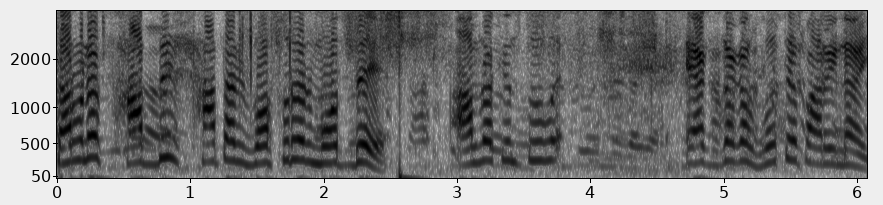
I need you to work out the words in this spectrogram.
তার মানে ছাব্বিশ, সাতাশ বছরের মধ্যে আমরা কিন্তু এক জায়গা হতে পারি নাই।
